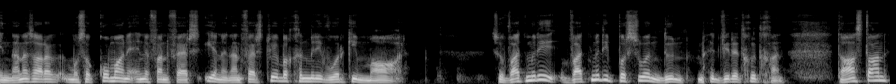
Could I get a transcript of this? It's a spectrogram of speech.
En dan is daar mos 'n komma aan die einde van vers 1 en dan vers 2 begin met die woordjie maar. So wat moet die wat moet die persoon doen met wie dit goed gaan? Daar staan,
